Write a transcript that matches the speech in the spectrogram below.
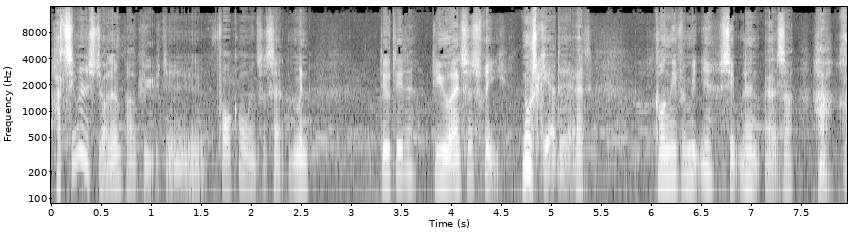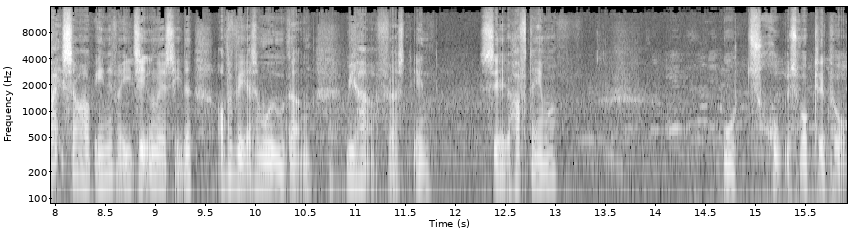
Har simpelthen stjålet en paraply. Det forekommer interessant, men det er jo det der. De er jo ansvarsfri. Nu sker det, at kongelige familie simpelthen altså har rejst sig op inde fra IT-universitetet og bevæger sig mod udgangen. Vi har først en serie hofdamer. Utrolig smukt klædt på.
